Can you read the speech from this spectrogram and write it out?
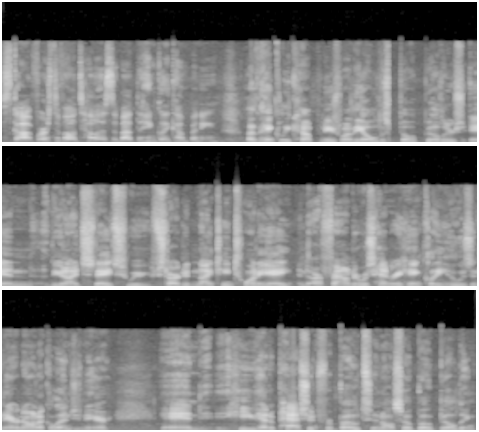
Scott, first of all, tell us about the Hinckley Company. Uh, the Hinckley Company is one of the oldest boat builders in the United States. We started in 1928, and our founder was Henry Hinckley, who was an aeronautical engineer and he had a passion for boats and also boat building.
